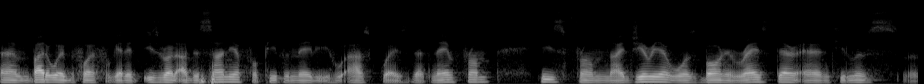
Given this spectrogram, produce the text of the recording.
Um, by the way, before I forget it, Israel Adesanya, for people maybe who ask where is that name from, he's from Nigeria, was born and raised there, and he lives uh,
